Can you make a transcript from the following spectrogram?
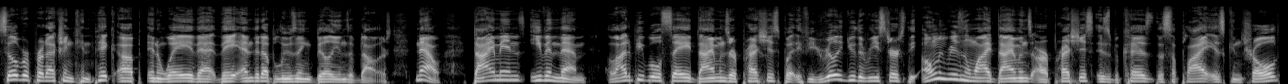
silver production can pick up in a way that they ended up losing billions of dollars. Now, diamonds, even them, a lot of people say diamonds are precious, but if you really do the research, the only reason why diamonds are precious is because the supply is controlled.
